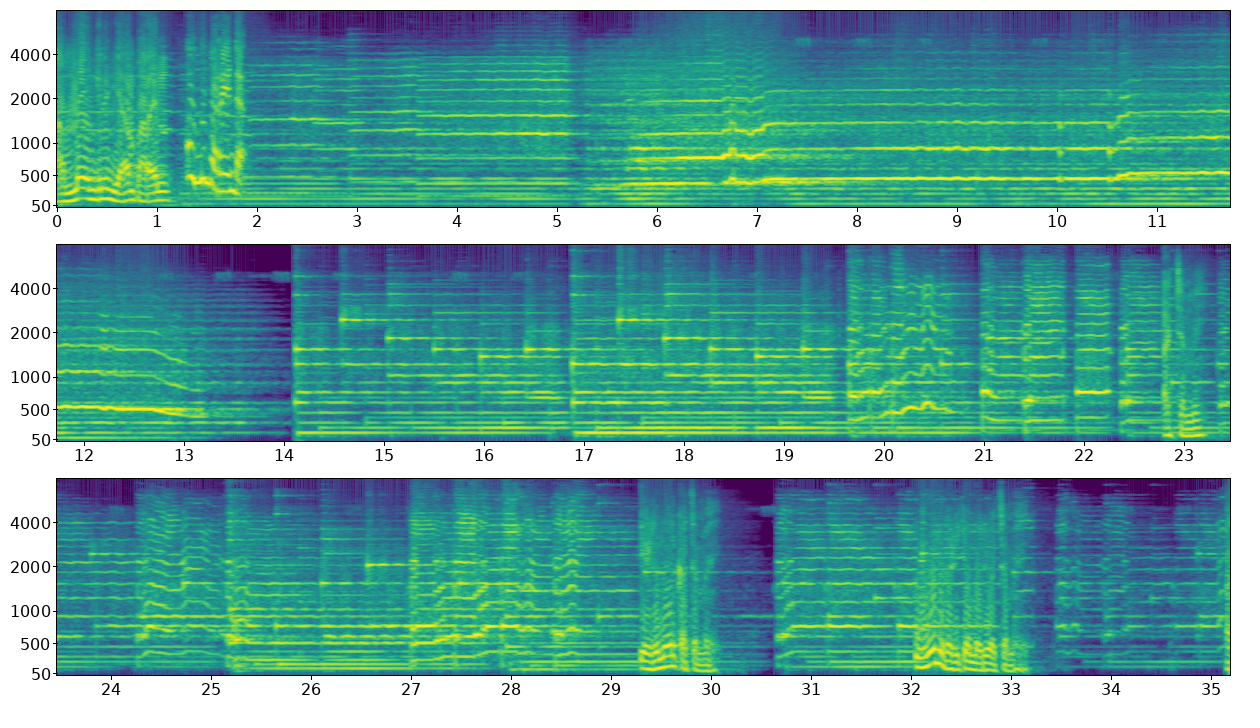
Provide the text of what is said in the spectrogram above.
അമ്മയെങ്കിലും ഞാൻ പറയുന്നു ഒന്നും പറയണ്ട. എഴുന്നേൽക്കച്ചമ്മേ ഊണ് കഴിക്കാൻ വരൂ അച്ചമ്മേ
